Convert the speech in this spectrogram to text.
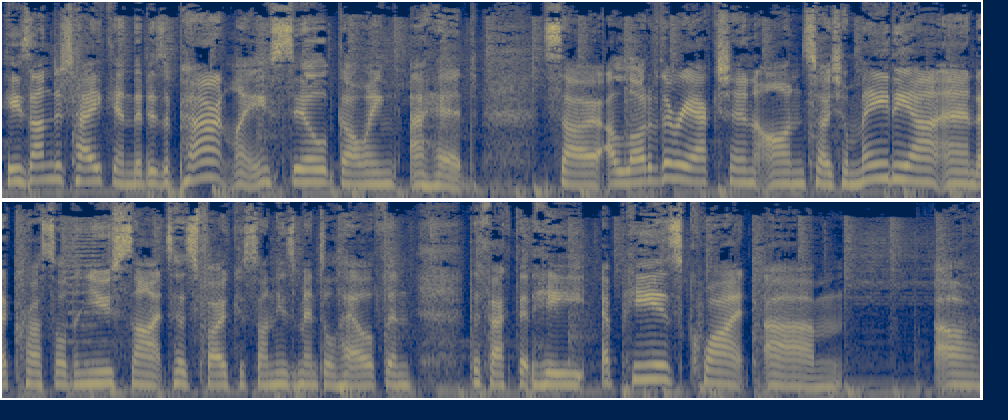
he's undertaken that is apparently still going ahead. So, a lot of the reaction on social media and across all the news sites has focused on his mental health and the fact that he appears quite um, uh,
